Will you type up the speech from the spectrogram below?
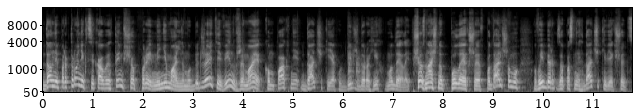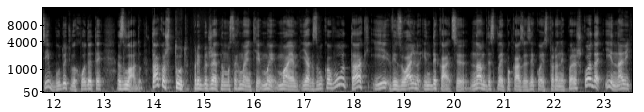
Даний парктронік цікавий тим, що при мінімальному бюджеті він вже має компактні датчики, як у більш дорогих моделей, що значно полегшує в подальшому вибір запасних датчиків, якщо ці будуть виходити з ладу. Також тут при бюджетному сегменті ми маємо як звукову, так і візуальну індикацію. Нам дисплей показує, з якої сторони перешкода, і навіть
